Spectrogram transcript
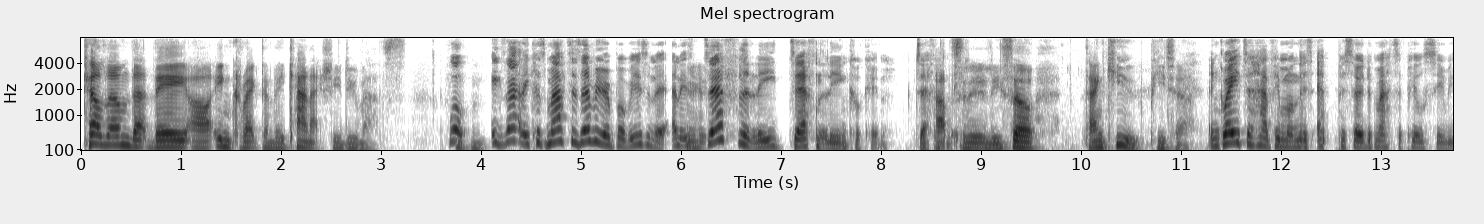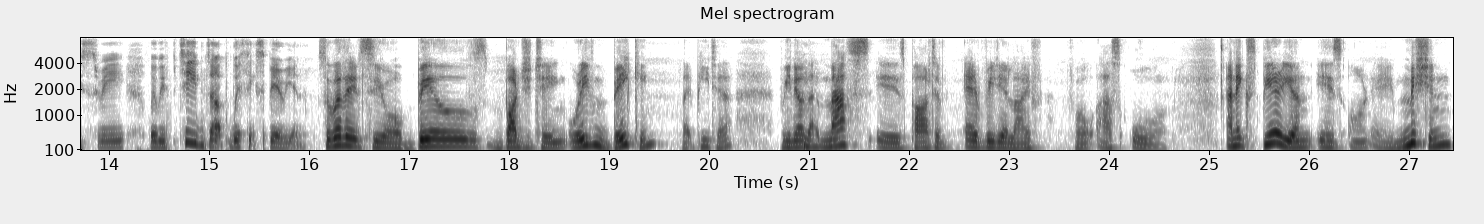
tell them that they are incorrect and they can actually do maths. Well mm-hmm. exactly because math is everywhere Bobby isn't it and it's definitely definitely in cooking definitely Absolutely. So thank you, Peter. And great to have him on this episode of Math Appeal Series 3, where we've teamed up with Experian. So whether it's your bills, budgeting, or even baking, like Peter, we know that hmm. maths is part of everyday life for us all. And Experian is on a mission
